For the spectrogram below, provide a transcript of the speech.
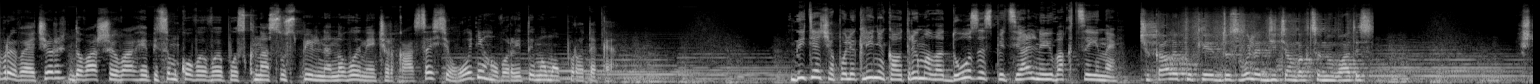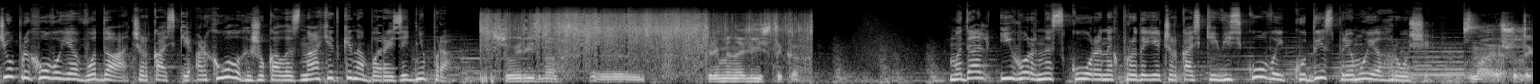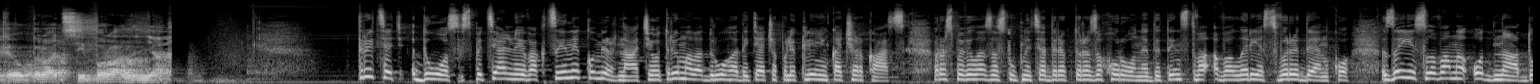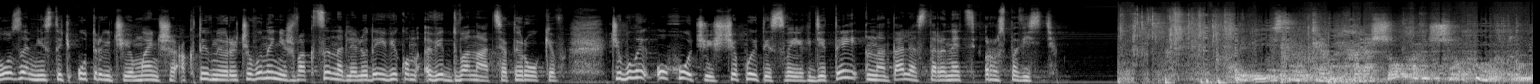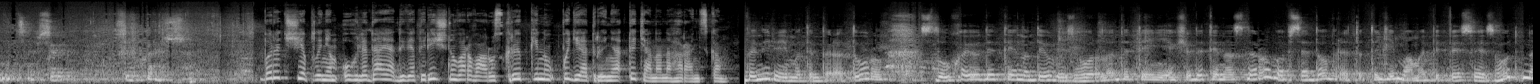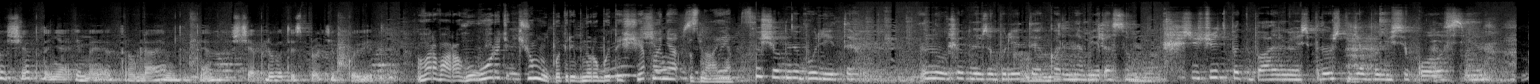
Добрий вечір. До вашої уваги підсумковий випуск на Суспільне новини Черкаси. Сьогодні говоритимемо про таке. Дитяча поліклініка отримала дози спеціальної вакцини. Чекали, поки дозволять дітям вакцинуватись. Що приховує вода? Черкаські археологи шукали знахідки на березі Дніпра. своєрідна е, криміналістика. Медаль ігор нескорених продає черкаський військовий, куди спрямує гроші. Знаю, що таке операції, поранення. 30 доз спеціальної вакцини Комірнаті отримала друга дитяча поліклініка Черкас, розповіла заступниця директора з охорони дитинства Валерія Свириденко. За її словами, одна доза містить утричі менше активної речовини ніж вакцина для людей віком від 12 років. Чи були охочі щепити своїх дітей? Наталя Старинець розповість. Открывай. Хорошо, хорошо. Вот умница. Все, все хорошо. Перед щепленням оглядає дев'ятирічну Варвару Скрипкіну педіатриня Тетяна Нагаранська. Вимірюємо температуру, слухаю дитину, дивлюсь горло дитині. Якщо дитина здорова, все добре, то тоді мама підписує згоду на щеплення і ми відправляємо дитину щеплюватись проти ковід. Варвара говорить, чому потрібно робити щеплення, знає. Щоб не боліти. Ну, щоб не заболіти коронавірусом. Чуть-чуть подбаюсь, тому що я боюсь уколов сильно.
